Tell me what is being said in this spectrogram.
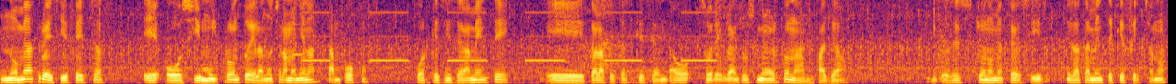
No me atrevo a decir fechas eh, o si muy pronto de la noche a la mañana, tampoco, porque sinceramente eh, todas las fechas que se han dado sobre el Gran Simulator no han fallado. Entonces yo no me atrevo a decir exactamente qué fecha, ¿no?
